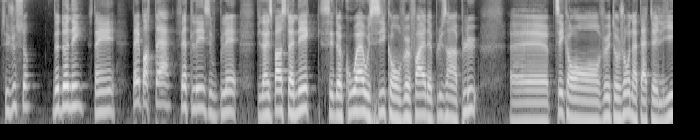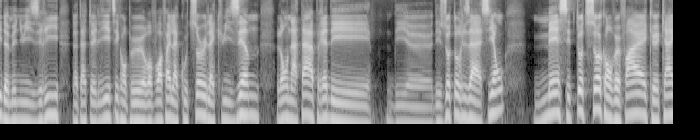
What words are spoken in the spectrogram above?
C'est juste ça. De donner, c'est important. Faites-les, s'il vous plaît. Puis, dans l'espace tonique, c'est de quoi aussi qu'on veut faire de plus en plus. Euh, tu sais qu'on veut toujours notre atelier de menuiserie, notre atelier, tu qu'on peut, on va pouvoir faire de la couture, de la cuisine. Là, on attend après des, des, euh, des autorisations. Mais c'est tout ça qu'on veut faire, que quand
